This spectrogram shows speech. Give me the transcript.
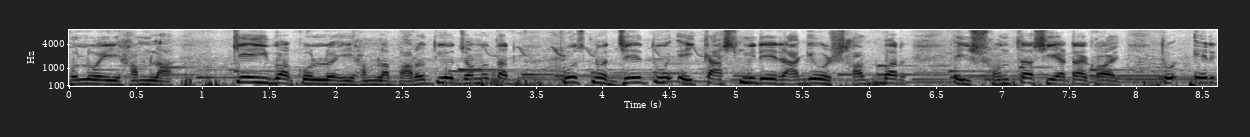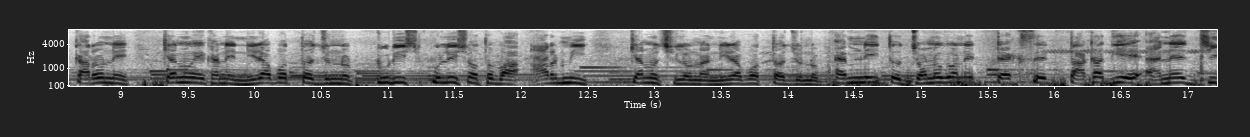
হলো এই হামলা? কেই বা করল এই হামলা? ভারতীয় জনতার প্রশ্ন, যেহেতু এই কাশ্মীরের আগেও সাতবার এই সন্ত্রাসী অ্যাটাক হয়, তো এর কারণে কেন এখানে নিরাপত্তার জন্য ট্যুরিস্ট পুলিশ অথবা আর্মি কেন ছিল না নিরাপত্তার জন্য? এমনিই তো জনগণের ট্যাক্সের টাকা দিয়ে এনএসজি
